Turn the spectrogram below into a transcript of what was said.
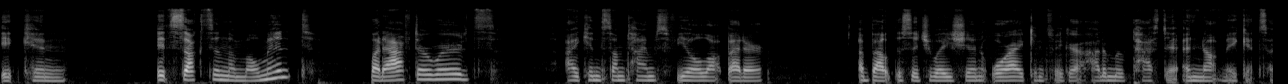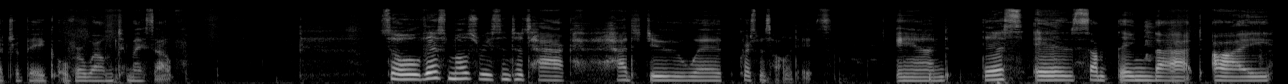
it can it sucks in the moment, but afterwards I can sometimes feel a lot better about the situation, or I can figure out how to move past it and not make it such a big overwhelm to myself. So, this most recent attack had to do with Christmas holidays. And this is something that I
